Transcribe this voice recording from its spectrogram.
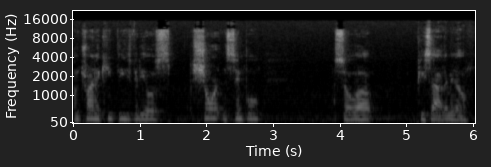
I'm trying to keep these videos short and simple So, uh, peace out. Let me know.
